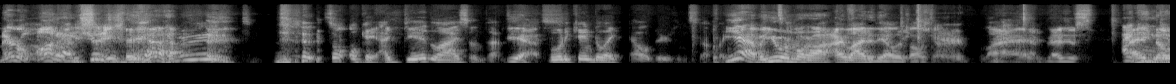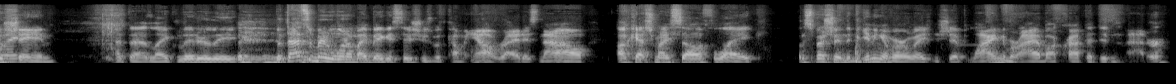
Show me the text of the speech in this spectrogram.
marijuana, I'm you sure say? It's Yeah. so okay, I did lie sometimes. Yes. But when it came to like elders and stuff like Yeah, but you were more. I lie to the elders all the time. I, I just I, I, had no shame at that. Like literally but that's been one of my biggest issues with coming out, right? Is now I'll catch myself like, especially in the beginning of our relationship, lying to Mariah about crap that didn't matter.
